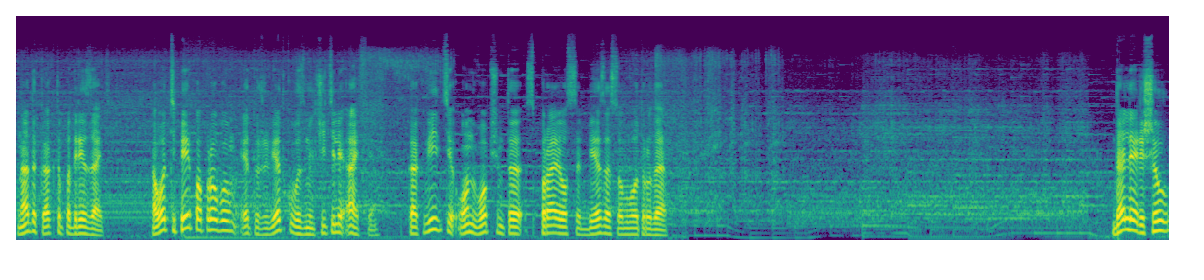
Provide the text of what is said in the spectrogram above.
надо как-то подрезать. А вот теперь попробуем эту же ветку в измельчителе Афи. Как видите, он, в общем-то, справился без особого труда. Далее решил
